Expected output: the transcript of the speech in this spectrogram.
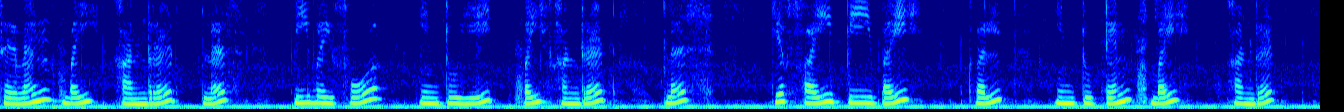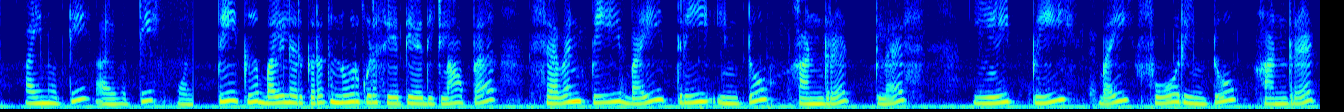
seven by hundred plus P by four into eight by hundred plus இங்கே five P by twelve into ten by hundred ஐநூற்றி அறுபத்தி ஒன்று. பிக்கு பையில் இருக்கிறது நூறு கூட சேர்த்து எழுதிக்கலாம். அப்போ seven P by three into hundred plus eight P by four into hundred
